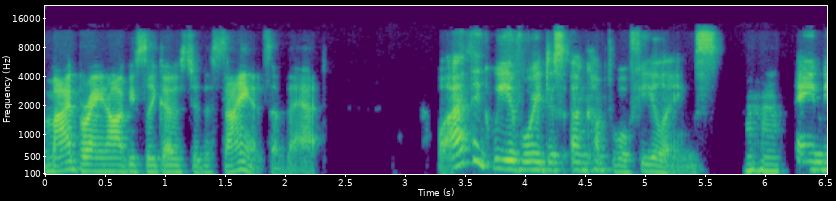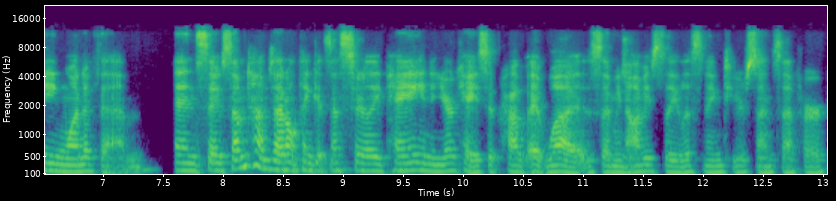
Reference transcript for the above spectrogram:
my brain obviously goes to the science of that well i think we avoid just uncomfortable feelings mm-hmm. pain being one of them and so sometimes i don't think it's necessarily pain in your case it probably it was i mean obviously listening to your son suffer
